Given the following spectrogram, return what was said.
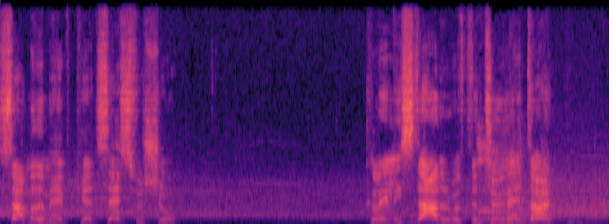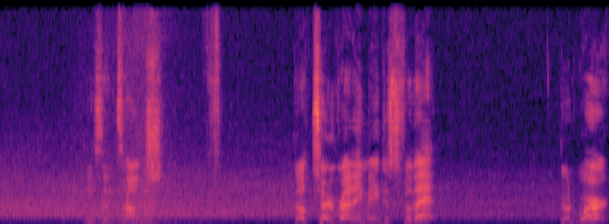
Some of them have kits, that's for sure. Clearly started with the two that don't. He's in touch. Got two running meters for that. Good work.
